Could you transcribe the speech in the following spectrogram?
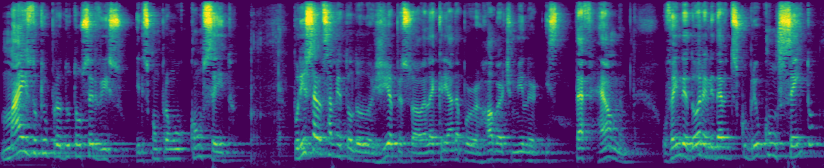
mais do que o produto ou serviço, eles compram o conceito. Por isso essa metodologia, pessoal, ela é criada por Robert Miller e Steph Hellman, o vendedor ele deve descobrir o conceito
